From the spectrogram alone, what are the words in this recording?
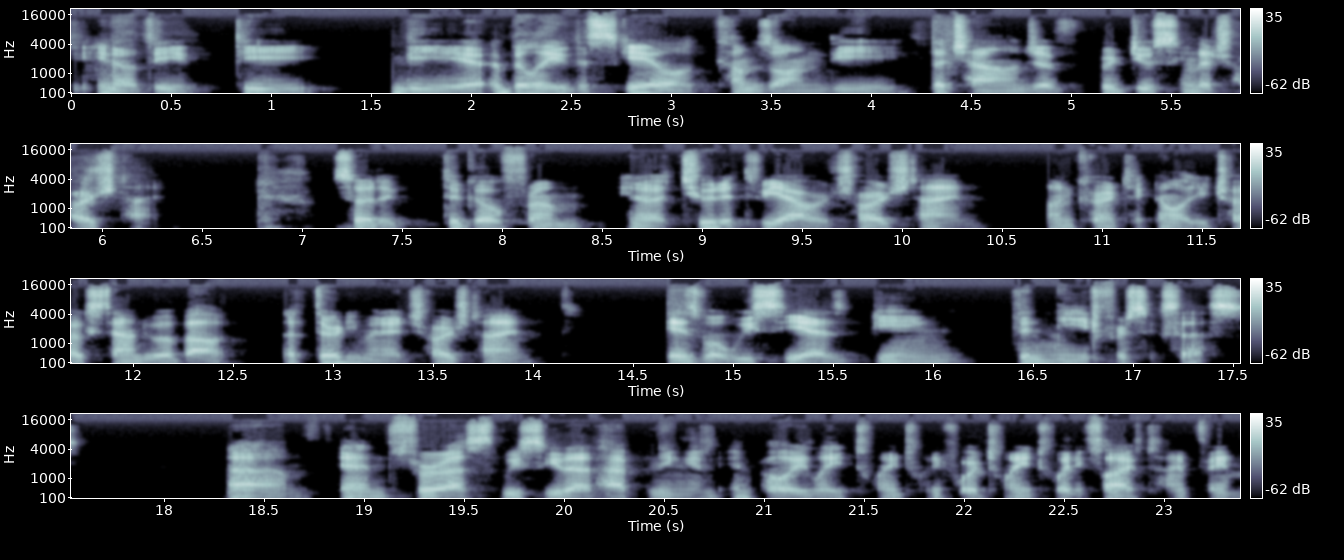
you know the the the ability to scale comes on the the challenge of reducing the charge time. So to to go from you know a two to three hour charge time on current technology trucks down to about a 30 minute charge time is what we see as being the need for success. Um, and for us, we see that happening in, in probably late 2024, 2025 timeframe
